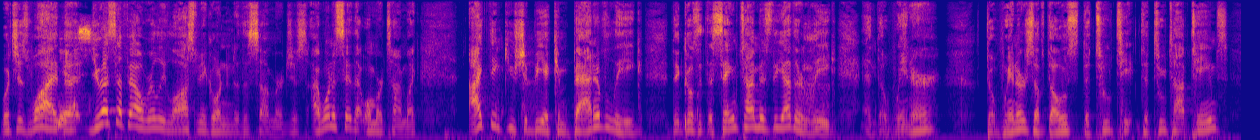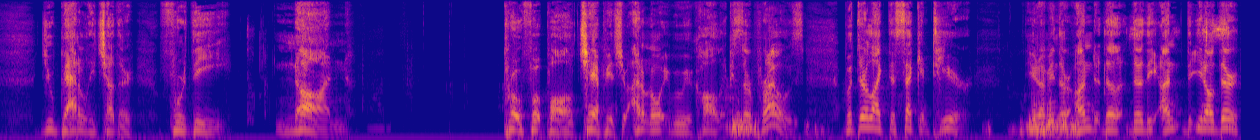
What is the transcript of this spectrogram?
Which is why Yes. the USFL really lost me going into the summer. Just I want to say that one more time. Like, I think you should be a combative league that goes at the same time as the other league, and the winner, the winners of those the two te- the two top teams, you battle each other for the non pro football championship. I don't know what we would call it because they're pros, but they're like the second tier. You know what I mean? They're under the they're the un, you know they're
